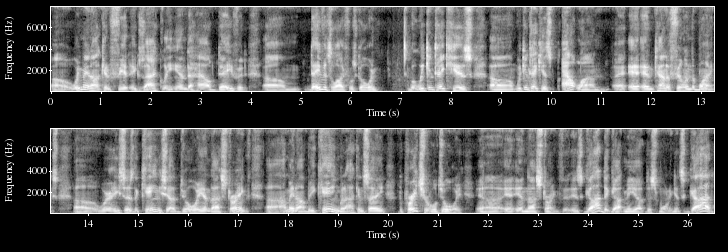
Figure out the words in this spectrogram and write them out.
Uh, we may not can fit exactly into how David um, David's life was going, but we can take his uh, we can take his outline and, and, kind of fill in the blanks uh, where he says the king shall joy in thy strength. Uh, i may not be king but i can say the preacher will joy uh, in, in, thy strength. It's god that got me up this morning. It's god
